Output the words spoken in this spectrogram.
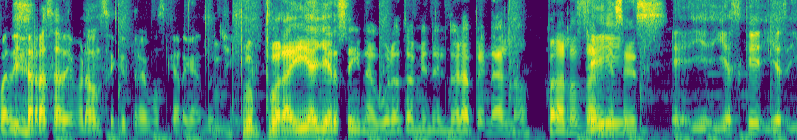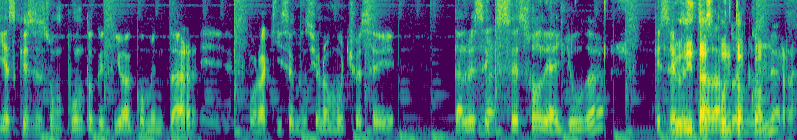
Maldita raza de bronce que traemos cargando. Por, ahí ayer se inauguró también el no era penal, ¿no? Para los daneses. Eh, y, es que, y es, que ese es un punto que te iba a comentar. Eh, por aquí se menciona mucho ese tal vez exceso de ayuda que se le está dando Inglaterra.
